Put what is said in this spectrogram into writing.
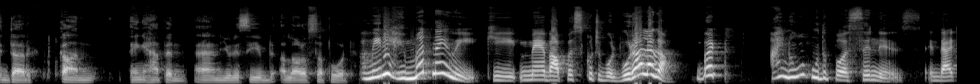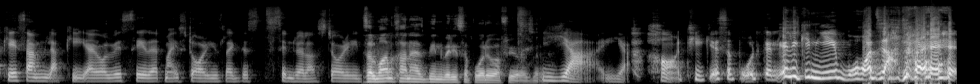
entire Khan thing happened and you received a lot of support. मेरी हिम्मत नहीं हुई कि मैं वापस कुछ बोल बुरा लगा but I know who the person is. In that case, I'm lucky. I always say that my story is like this Cinderella story. Salman Khan has been very supportive of you as well. Yeah, yeah. हाँ ठीक है सपोर्ट कर लिया लेकिन ये बहुत ज़्यादा है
